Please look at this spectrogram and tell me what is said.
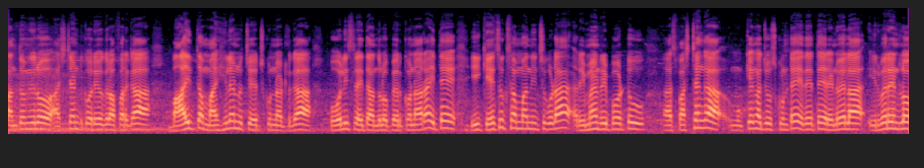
పంతొమ్మిదిలో అసిస్టెంట్ కొరియోగ్రాఫర్గా బాధిత మహిళను చేర్చుకున్నట్లుగా పోలీసులు అయితే అందులో పేర్కొన్నారు. అయితే ఈ కేసుకు సంబంధించి కూడా రిమాండ్ రిపోర్టు స్పష్టంగా ముఖ్యంగా చూసుకుంటే ఏదైతే రెండు వేల ఇరవై రెండులో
